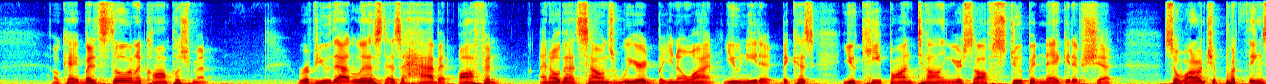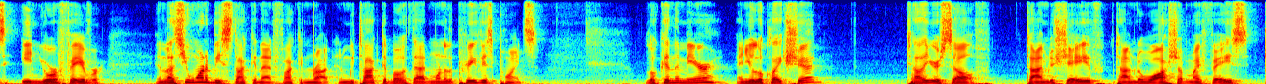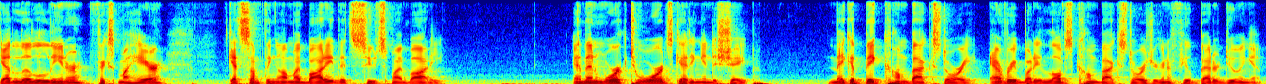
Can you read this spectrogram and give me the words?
okay, but it's still an accomplishment. Review that list as a habit often. I know that sounds weird, but you know what? You need it because you keep on telling yourself stupid negative shit. So why don't you put things in your favor? Unless you want to be stuck in that fucking rut. And we talked about that in one of the previous points. Look in the mirror and you look like shit. Tell yourself, time to shave, time to wash up my face, get a little leaner, fix my hair, get something on my body that suits my body. And then work towards getting into shape. Make a big comeback story. Everybody loves comeback stories. You're going to feel better doing it.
